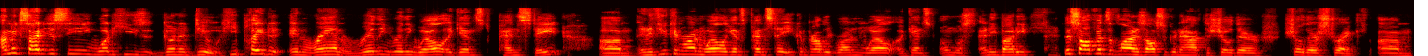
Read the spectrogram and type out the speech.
I'm excited to see what he's gonna do. He played and ran really, really well against Penn State. Um, and if you can run well against Penn State, you can probably run well against almost anybody. This offensive line is also going to have to show their show their strength. Um,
